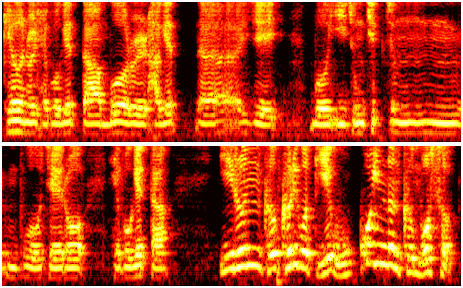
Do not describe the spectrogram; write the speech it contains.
개헌을 해보겠다, 뭐를 하겠, 어, 이제 뭐 이중 집중부제로 해보겠다. 이런 그 그리고 뒤에 웃고 있는 그 모습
